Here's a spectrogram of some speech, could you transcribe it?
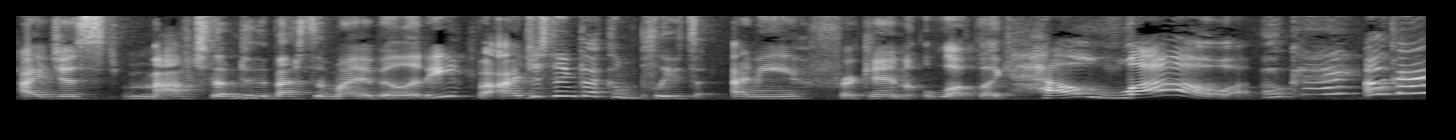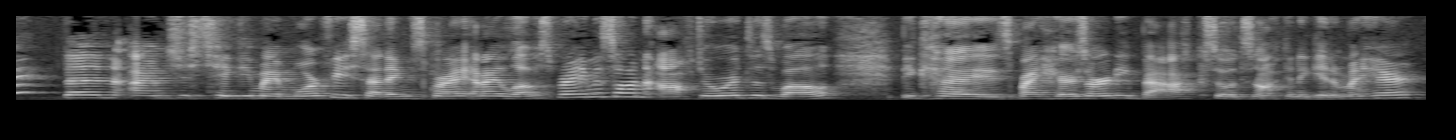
I just match them to the best of my ability. But I just think that completes any freaking look. Like, hello! Okay, okay. Then I'm just taking my Morphe setting spray and I love spraying this on afterwards as well because my hair's already back so it's not going to get in my hair.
